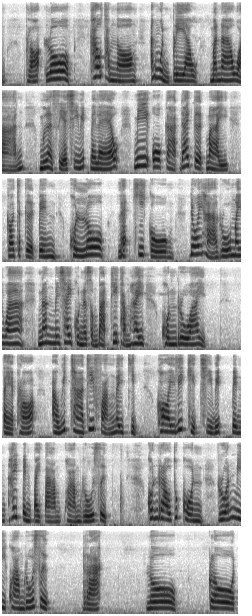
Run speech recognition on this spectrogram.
เพราะโลภเข้าทำนององุ่นเปรี้ยวมะนาวหวาน เมื่อเสียชีวิตไปแล้ว มีโอกาสได้เกิดใหม่ ก็จะเกิดเป็นคนโลภและขี้โกง โดยหารู้ไหมว่า นั่นไม่ใช่คุณสมบัติที่ทำให้คนรวย แต่เพราะอาวิชชาที่ฝังในจิต คอยลิขิตชีวิตเป็นให้เป็นไปตามความรู้สึก คนเราทุกคนล้วนมีความรู้สึก รัก โลภโกรธ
